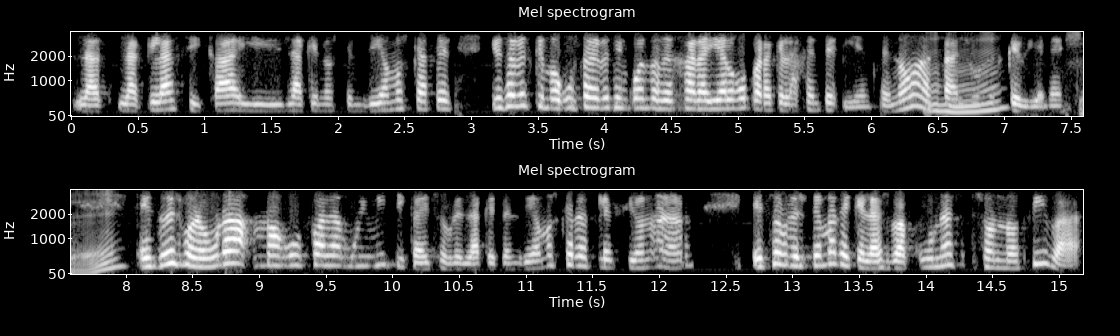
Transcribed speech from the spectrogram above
la, la clásica y la que nos tendríamos que hacer. Yo sabes que me gusta de vez en cuando dejar ahí algo para que la gente piense, ¿no? Hasta el Ujú. lunes que viene. Sí. Entonces, bueno, una magufada muy mítica y sobre la que tendríamos que reflexionar es sobre el tema de que las vacunas son nocivas.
